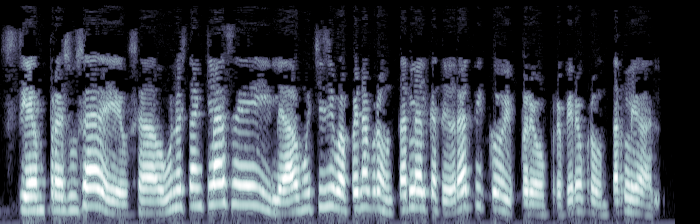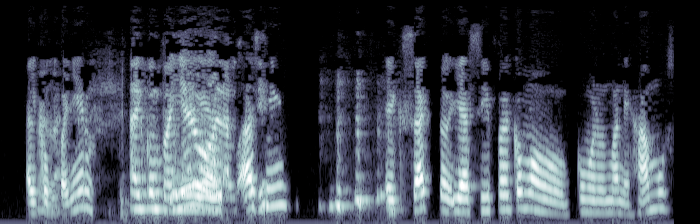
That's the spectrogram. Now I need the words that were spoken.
siempre sucede, o sea, uno está en clase y le da muchísima pena preguntarle al catedrático, y, pero prefiero preguntarle al, al compañero. Al compañero o Así, exacto, y así fue como, como nos manejamos.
